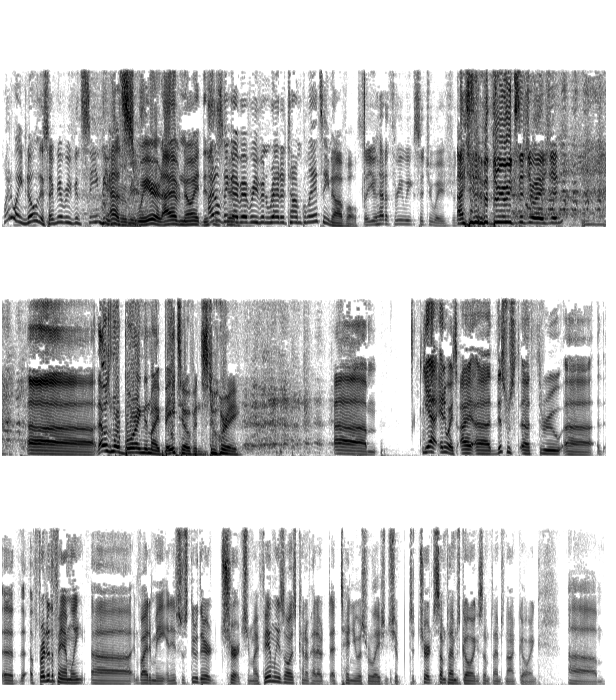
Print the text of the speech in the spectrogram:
Why do I know this? I've never even seen these That's movies. weird. I have no idea. This I don't is think good. I've ever even read a Tom Clancy novel. so you had a three-week situation. I did have a three week situation. Uh, that was more boring than my Beethoven story. Um, yeah. Anyways, I uh, this was uh, through uh, uh, a friend of the family uh, invited me, and this was through their church. And my family has always kind of had a, a tenuous relationship to church, sometimes going, sometimes not going. Um,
